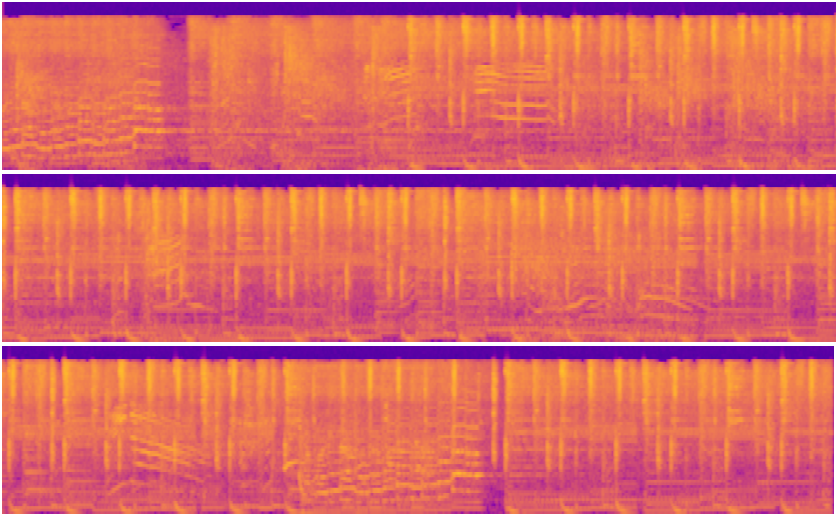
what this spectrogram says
every day.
